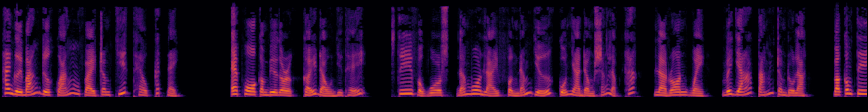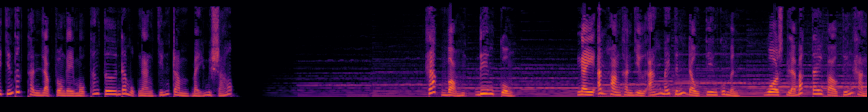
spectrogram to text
Hai người bán được khoảng vài trăm chiếc theo cách này. Apple Computer khởi đầu như thế. Steve và Walsh đã mua lại phần nắm giữ của nhà đồng sáng lập khác là Ron Wayne với giá 800 đô la và công ty chính thức thành lập vào ngày 1 tháng 4 năm 1976. Khát vọng điên cuồng Ngày anh hoàn thành dự án máy tính đầu tiên của mình, Walsh lại bắt tay vào tiến hành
